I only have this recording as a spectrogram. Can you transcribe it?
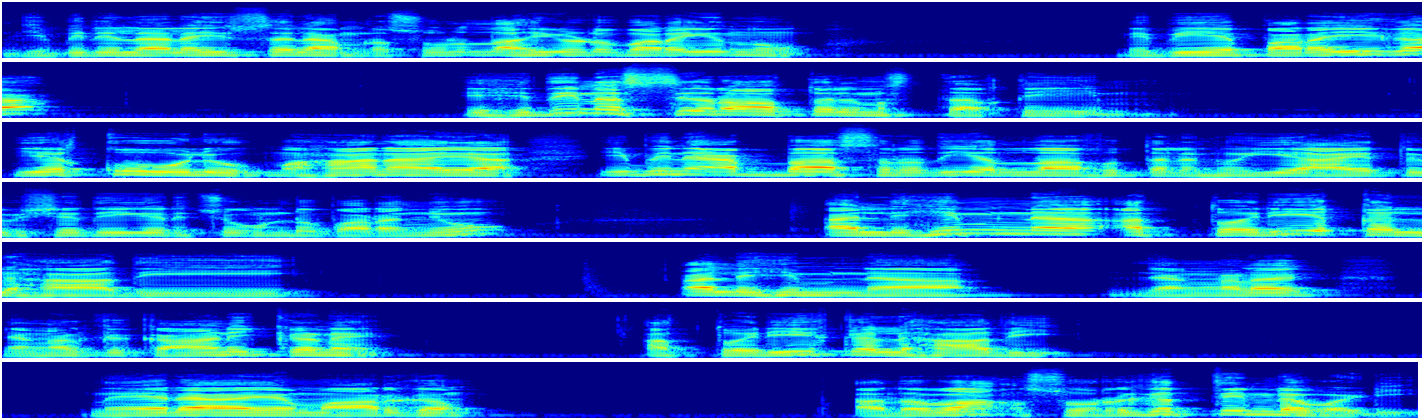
ജിബിരിൽ അലൈഹിസ്സലാം റസൂലുള്ളാഹിയോട് പറയുന്നു നബിയെ പറയുക മുസ്തഖീം. യക്കൂലു മഹാനായ ഇബിൻ അബ്ബാസ് റതി അള്ളാഹു തലഹു ഈ ആയത്ത് വിശദീകരിച്ചുകൊണ്ട് പറഞ്ഞു അൽഹിംന അത്വരീഖൽ ഹാദി. അൽഹിംന ഞങ്ങളെ ഞങ്ങൾക്ക് കാണിക്കണേ അത്വരീഖൽ ഹാദി നേരായ മാർഗം അഥവാ സ്വർഗത്തിന്റെ വഴി.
